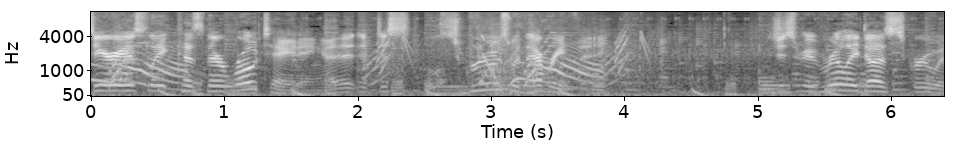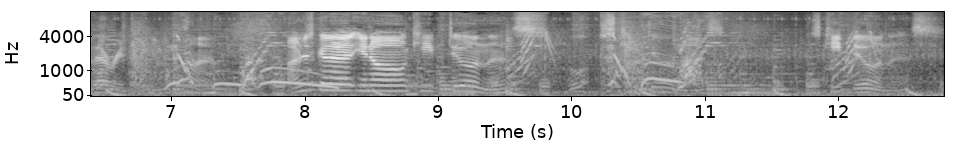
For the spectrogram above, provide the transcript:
Seriously, because they're rotating. It, it, just screws with everything. It just, it really does screw with everything. I'm just gonna, you know, keep doing this. Just keep doing this. Just keep doing this.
